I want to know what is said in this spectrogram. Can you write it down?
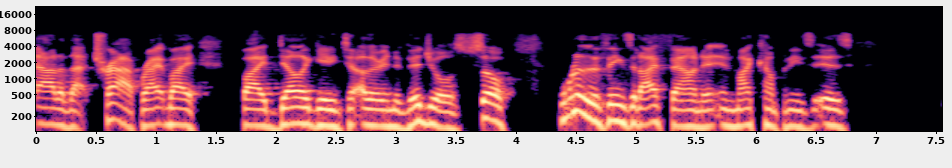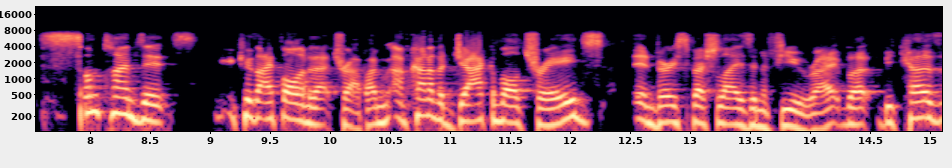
out of that trap, right? By by delegating to other individuals. So one of the things that I found in my companies is sometimes it's because I fall into that trap. I'm I'm kind of a jack of all trades and very specialized in a few, right? But because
